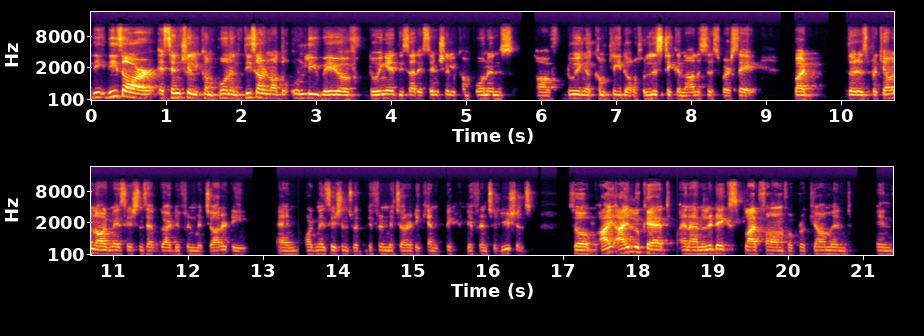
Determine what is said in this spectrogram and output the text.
these are essential components. These are not the only way of doing it. These are essential components of doing a complete or holistic analysis per se. But there is procurement organizations have got different maturity, and organizations with different maturity can pick different solutions. So I, I look at an analytics platform for procurement in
